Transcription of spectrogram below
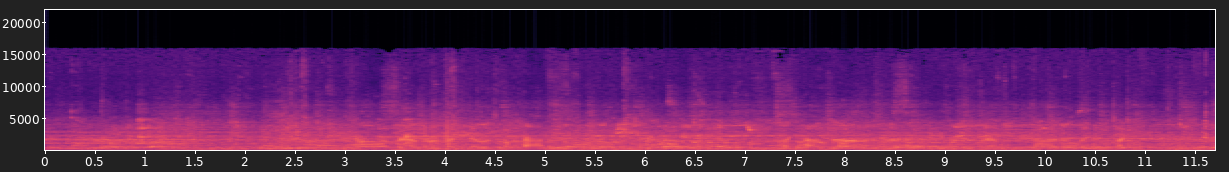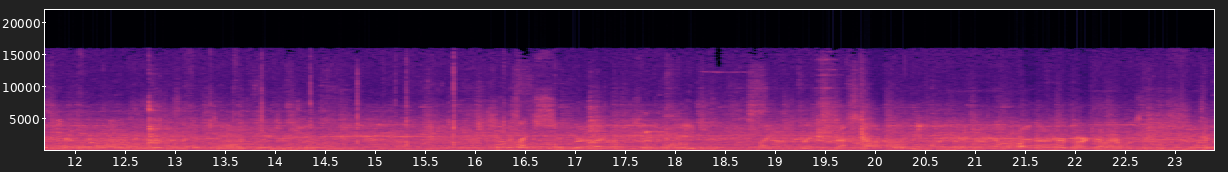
Yeah, man, there was like, you know those little? Like, those, uh, the lady was she was like super like conservative Asian, like, like like, and then her bartender was like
